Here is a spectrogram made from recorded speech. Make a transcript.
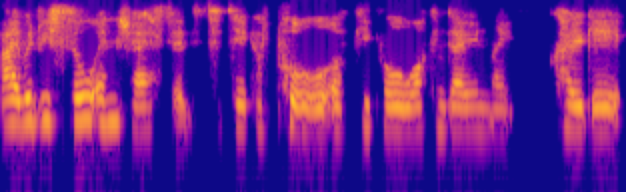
I would be so interested to take a poll of people walking down like Cowgate,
